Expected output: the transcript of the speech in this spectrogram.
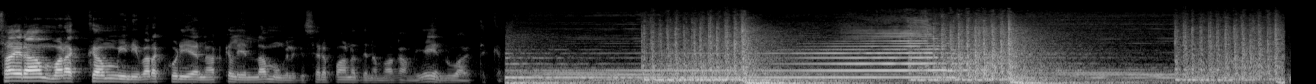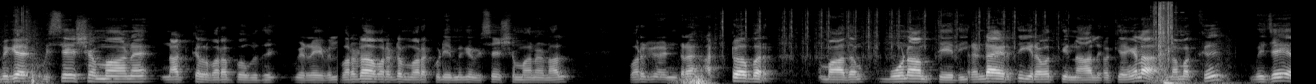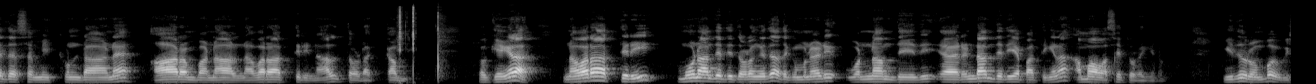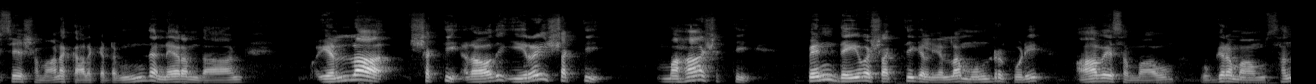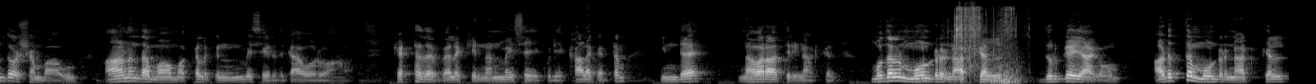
சாய்ராம் வணக்கம். இனி வரக்கூடிய நாட்கள் எல்லாம் உங்களுக்கு சிறப்பான தினமாக அமைய என் வாழ்த்துக்கள். மிக விசேஷமான நாட்கள் வரப்போகுது விரைவில். வருடா வருடம் வரக்கூடிய மிக விசேஷமான நாள் வருகின்ற அக்டோபர் மாதம் மூணாம் தேதி ரெண்டாயிரத்தி இருபத்தி நாலு. ஓகேங்களா? நமக்கு விஜயதசமிக்குண்டான ஆரம்ப நாள் நவராத்திரி நாள் தொடக்கம். ஓகேங்களா? நவராத்திரி மூணாம் தேதி தொடங்குது. அதுக்கு முன்னாடி ஒன்றாம் தேதி ரெண்டாம் தேதியை பார்த்தீங்கன்னா அமாவாசை தொடங்கிடும். இது ரொம்ப விசேஷமான காலகட்டம். இந்த நேரம்தான் எல்லா சக்தி அதாவது இறை சக்தி மகாசக்தி பெண் தெய்வ சக்திகள் எல்லாம் ஒன்று கூடி ஆவேசமாகவும் உக்ரமாகவும் சந்தோஷமாகவும் ஆனந்தமாகவும் மக்களுக்கு நன்மை செய்கிறதுக்காக வருவாங்களாம் கெட்டதை விலைக்கு நன்மை செய்யக்கூடிய காலகட்டம் இந்த நவராத்திரி நாட்கள். முதல் மூன்று நாட்கள் துர்க்கையாகவும் அடுத்த மூன்று நாட்கள்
